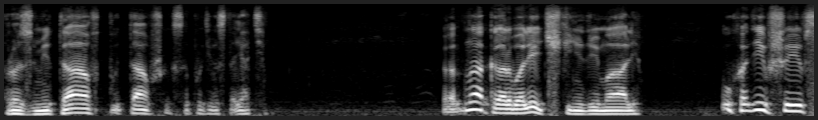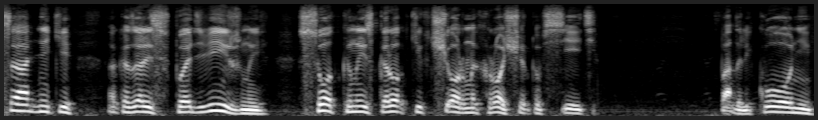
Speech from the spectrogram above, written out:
разметав пытавшихся противостоять. Однако арбалетчики не дремали. Уходившие всадники оказались в подвижной, сотканной из коротких черных росчерков сети. Падали кони,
